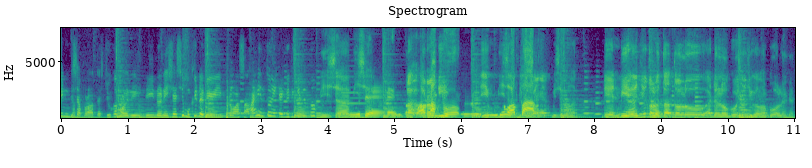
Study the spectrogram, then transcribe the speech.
mungkin bisa protes juga kalau di, di Indonesia sih mungkin udah dipermasalahin tuh yang kayak gitu-gitu tuh. Bisa, bisa. Udah, Lah, orang di-. Iya, bisa, bisa banget, bisa banget. Di NBA aja kalau tato lu ada logonya juga nggak boleh kan.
